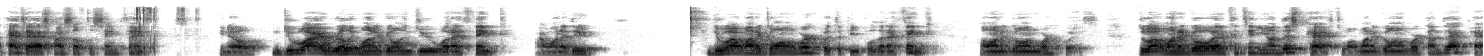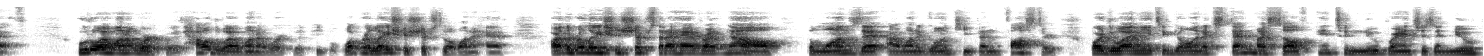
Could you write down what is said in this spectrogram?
I've had to ask myself the same thing. You know, do I really want to go and do what I think I want to do? Do I want to go and work with the people that I think I want to go and work with? Do I want to go and continue on this path? Do I want to go and work on that path? Who do I want to work with? How do I want to work with people? What relationships do I want to have? Are the relationships that I have right now the ones that I want to go and keep and foster? Or do I need to go and extend myself into new branches and new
